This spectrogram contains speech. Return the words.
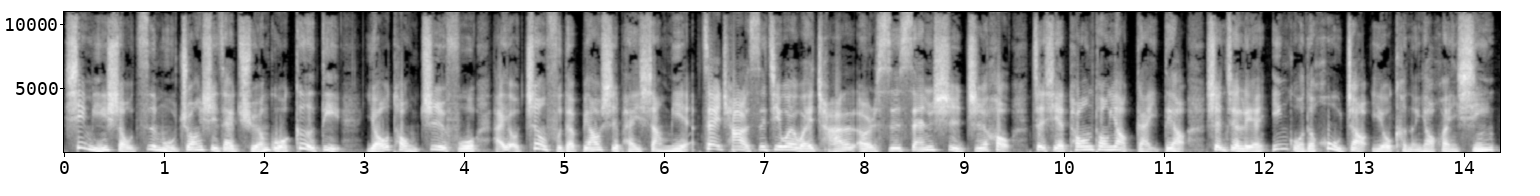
姓名首字母装饰在全国各地邮筒、制服，还有政府的标示牌上面。在查尔斯继位为查尔斯三世之后，这些通通要改掉，甚至连英国的护照也有可能要换新。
